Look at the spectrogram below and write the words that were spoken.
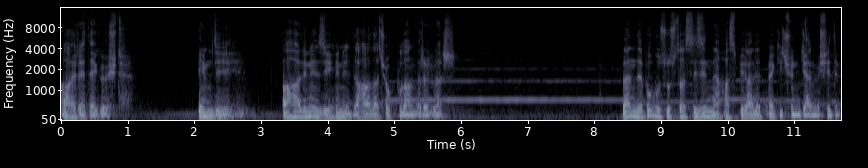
ahirete göçtü. Şimdi ahalinin zihnini daha da çok bulandırırlar. Ben de bu hususta sizinle hasbihal etmek için gelmiş idim.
